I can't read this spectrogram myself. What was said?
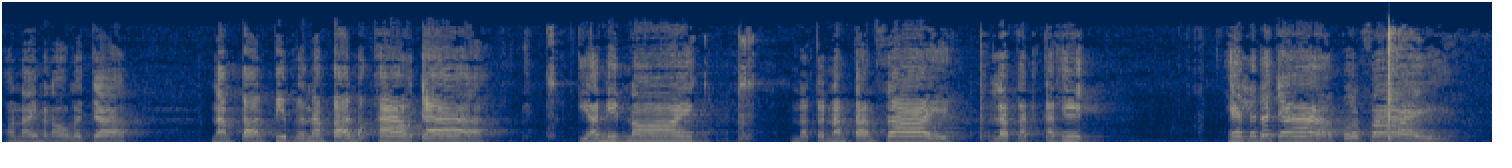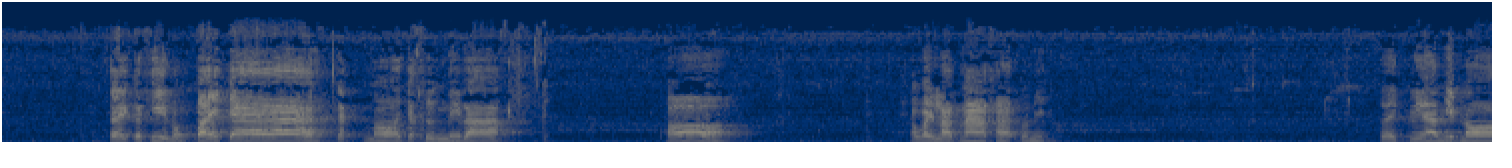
เอาไหนมันออกแล้วจ้า น้ำตาลปี๊บหรือน้ำตาลมะพร้าวจ้า เกลือนิดหน่อย แล้วก็น้ำตาลทราย แล้วก็กะทิเฮ็ดแล้วด้อจ้า เปิดไฟ ส่กะทิลงไปจ้าจักหนอยจักครึ่งนี่ล่ะพ่อ เอาไว้หลัดหน้าค่ะตัวนี้ ใส่เกลือนิดหน่อ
